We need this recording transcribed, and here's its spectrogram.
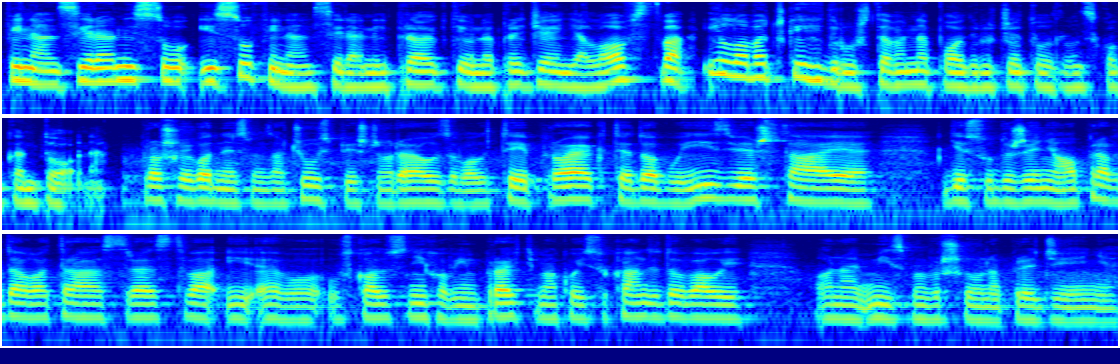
Finansirani su i sufinansirani projekti unapređenja lovstva i lovačkih društava na području Tuzlanskog kantona. Prošle godine smo znači, uspješno realizovali te projekte, dobu izvještaje gdje su udruženja opravdala ta sredstva i evo, u skladu s njihovim projektima koji su kandidovali, ona, mi smo vršili unapređenje.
